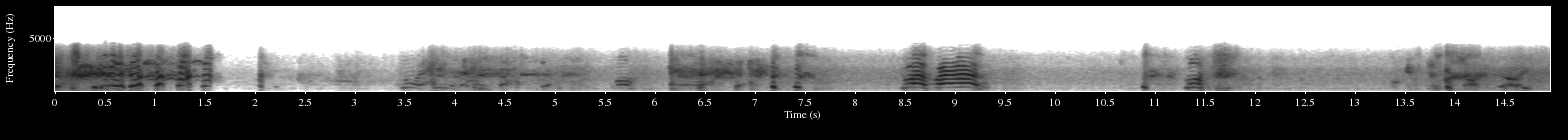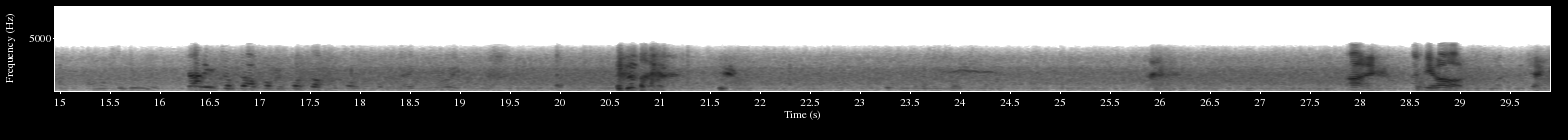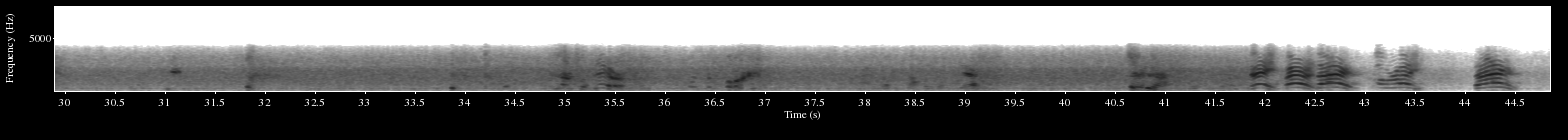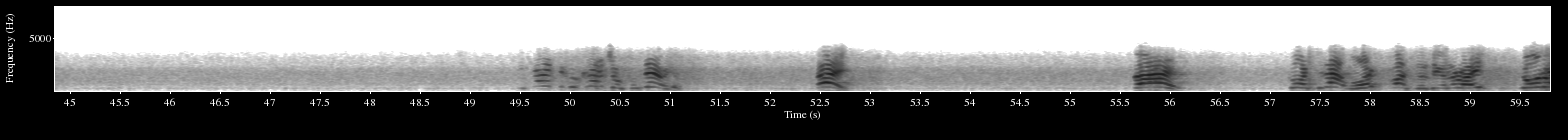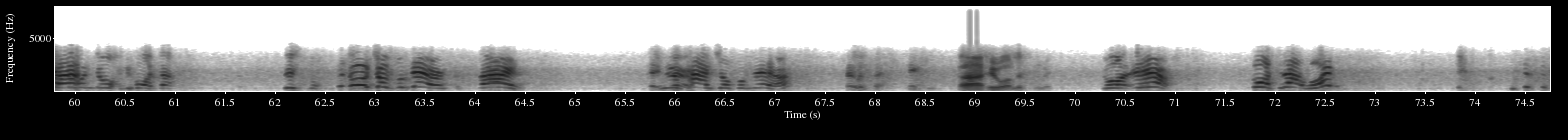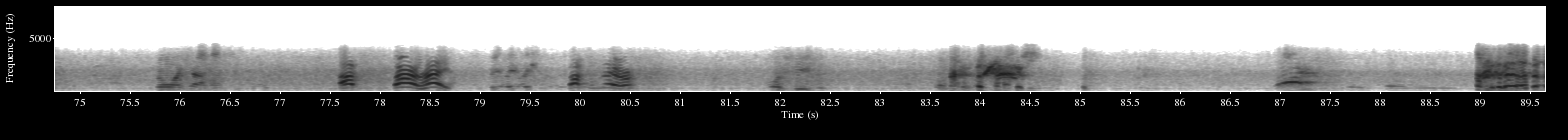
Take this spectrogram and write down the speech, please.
Go on, Farrell! Go! Johnny jumped off fucking foot off the phone. Aye, let me hold. Not from there. What the fuck? Hey, Farrell! Farrell! All right! Farrell! You can't, you can't jump from there, you. Hey! Farrell! Go on to that one. On to on the right. No, no, Yeah. no, no, no, that. This, don't jump from there. Farrell! Hey, You Farrell. can't jump from there. Ah, he won't listen to me. Go on here. Go on to that one. no, I can't. Up, Farrell, hey. Not from there. Oh, Jesus.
